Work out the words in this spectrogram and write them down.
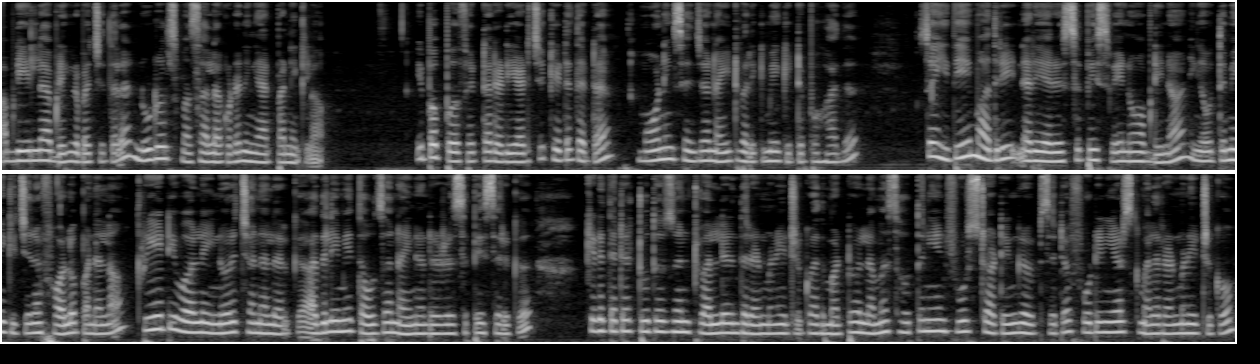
அப்படி இல்லை அப்படிங்கிற பட்சத்தில் நூடுல்ஸ் மசாலா கூட நீங்கள் ஆட் பண்ணிக்கலாம். இப்போ பர்ஃபெக்டாக ரெடி ஆகிடுச்சு கிட்டத்தட்ட மார்னிங் செஞ்சால் நைட் வரைக்குமே கெட்டு போகாது. ஸோ இதே மாதிரி நிறைய ரெசிபிஸ் வேணும் அப்படின்னா நீங்கள் ஒத்தமே கிச்சனை ஃபாலோ பண்ணலாம். க்ரியேட்டிவ் வேர்ல்டில் இன்னொரு சேனல் இருக்குது அதுலேயுமே தௌசண்ட் நைன் ஹண்ட்ரட் ரெசிபிஸ் இருக்குது கிட்டத்தட்ட டூ தௌசண்ட் டுவெல்லேருந்து ரன் பண்ணிகிட்ருக்கோம் அது மட்டும் இல்லாமல் சவுத் இண்டியன் ஃபுட் ஸ்டார்டிங்கிற வெப்சைட்டை ஃபோர்டீன் இயர்ஸ்க்கு மேலே ரன் பண்ணிகிட்ருக்கோம்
